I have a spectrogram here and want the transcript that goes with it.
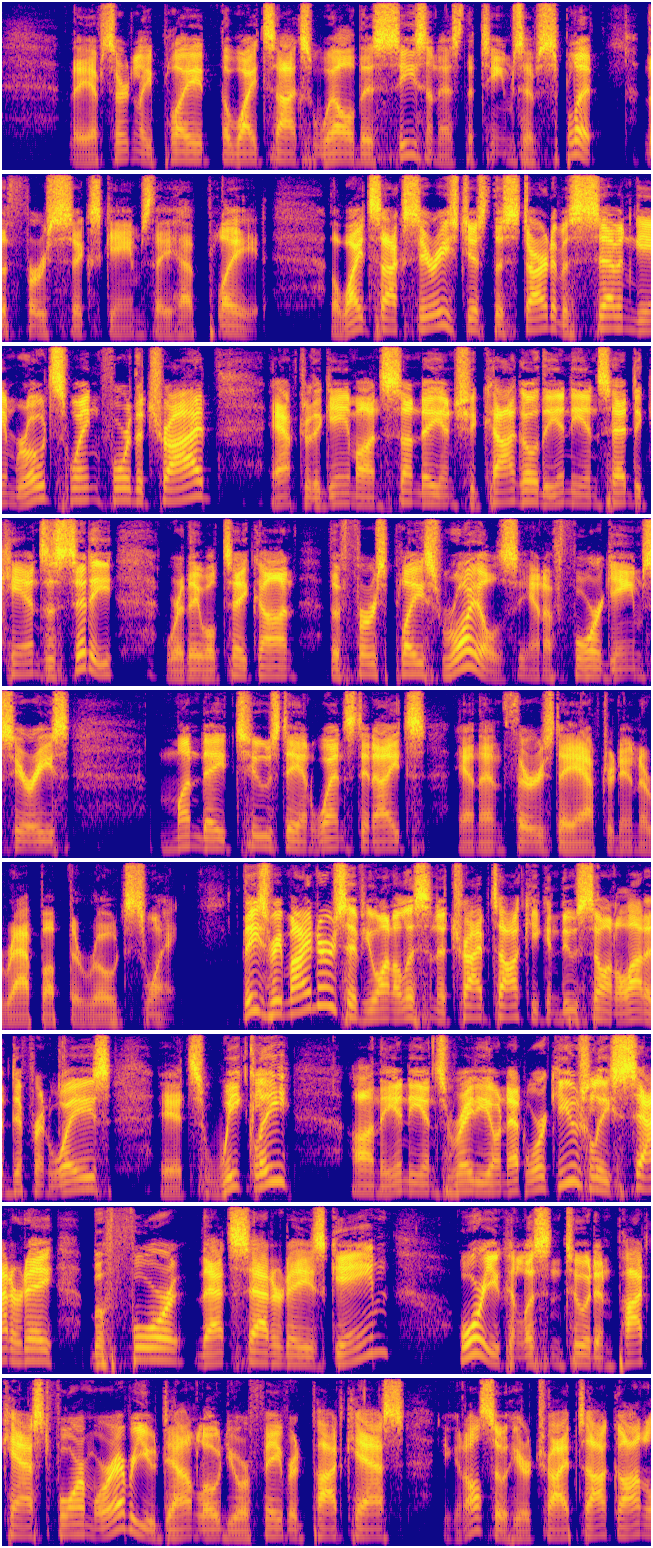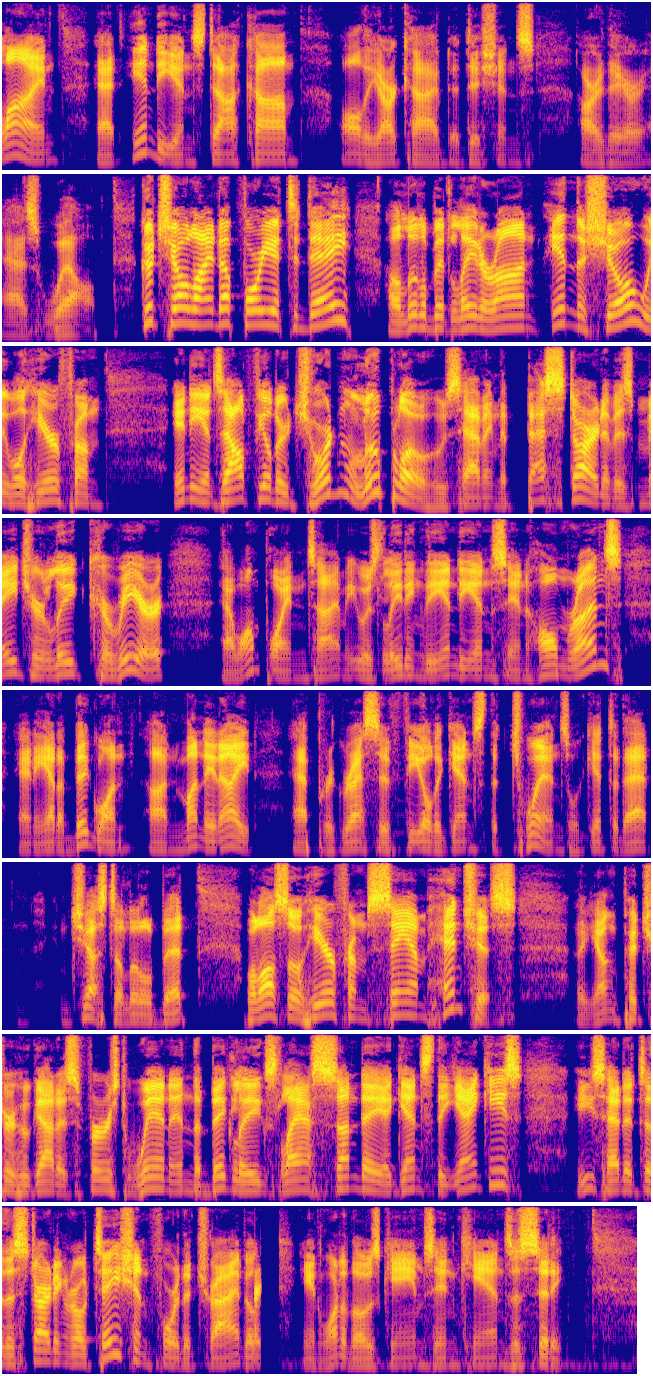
they have certainly played the White Sox well this season as the teams have split the first six games they have played. The White Sox series just the start of a seven game road swing for the Tribe. After the game on Sunday in Chicago, the Indians head to Kansas City, where they will take on the first place Royals in a four game series Monday, Tuesday, and Wednesday nights, and then Thursday afternoon to wrap up the road swing. These reminders, if you want to listen to Tribe Talk, you can do so in a lot of different ways. It's weekly on the Indians Radio Network, usually Saturday before that Saturday's game, or you can listen to it in podcast form wherever you download your favorite podcasts. You can also hear Tribe Talk online at Indians.com, all the archived editions are there as well. Good show lined up for you today. A little bit later on in the show, we will hear from Indians outfielder Jordan Luplow, who's having the best start of his major league career. At one point in time, he was leading the Indians in home runs, and he had a big one on Monday night at Progressive Field against the Twins. We'll get to that in just a little bit. We'll also hear from Sam Hentges, the young pitcher who got his first win in the big leagues last Sunday against the Yankees. He's headed to the starting rotation for the Tribe in one of those games in Kansas City.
